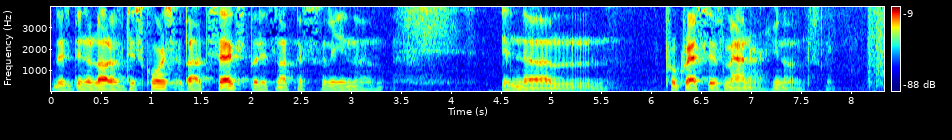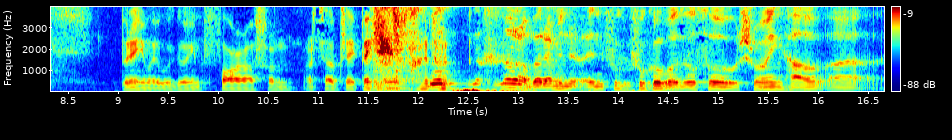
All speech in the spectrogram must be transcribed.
there's been a lot of discourse about sex but it's not necessarily in a, in um, progressive manner you know but anyway, we're going far off from our subject, I guess. well, no, no, but I mean, and Foucault was also showing how, uh,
